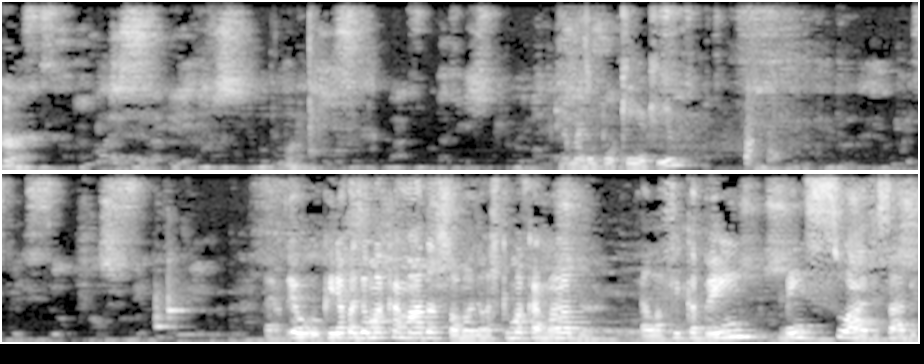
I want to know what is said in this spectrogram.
Ah. Pegar mais um pouquinho aqui. Eu, eu, queria fazer uma camada só, mas eu acho que uma camada ela fica bem, bem suave, sabe?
